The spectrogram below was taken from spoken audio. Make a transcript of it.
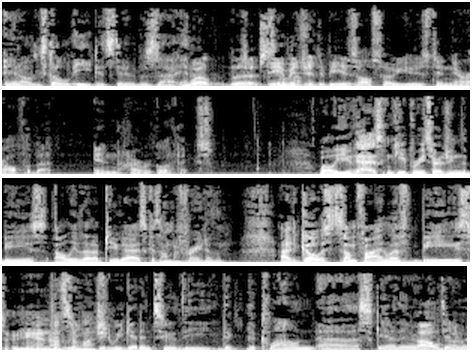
You know, still eat. It's, it was uh, in Well, the, the image up. of the bee is also used in their alphabet in hieroglyphics. Well, you guys can keep researching the bees. I'll leave that up to you guys because I'm afraid of them. Uh, ghosts, I'm fine with. Bees, yeah, not did so we, much. Did we get into the the, the clown uh, scare there? Oh, you- we're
